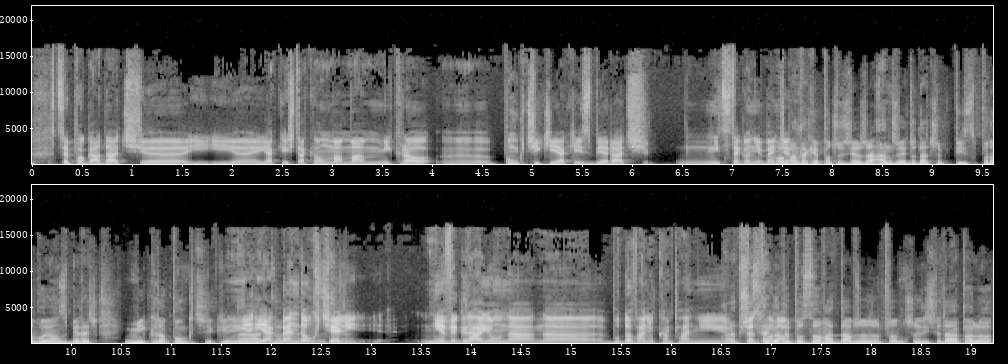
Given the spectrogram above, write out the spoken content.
chce pogadać e, i, i e, jakieś taką ma, ma mikro e, punkciki jakieś zbierać. Nic z tego nie ma będzie. Pan takie poczucie, że Andrzej Duda czy PiS próbują zbierać mikropunkciki na... Jak będą chcieli, nie wygrają na, na budowaniu kampanii Ale przez tego chorobę. typu słowa. Dobrze, że przyłączyli się do apelu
